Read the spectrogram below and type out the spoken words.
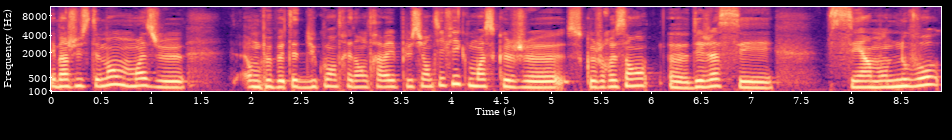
Eh ben justement, moi je on peut peut-être du coup entrer dans le travail plus scientifique. Moi, ce que je, ce que je ressens déjà, c'est, c'est un monde nouveau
